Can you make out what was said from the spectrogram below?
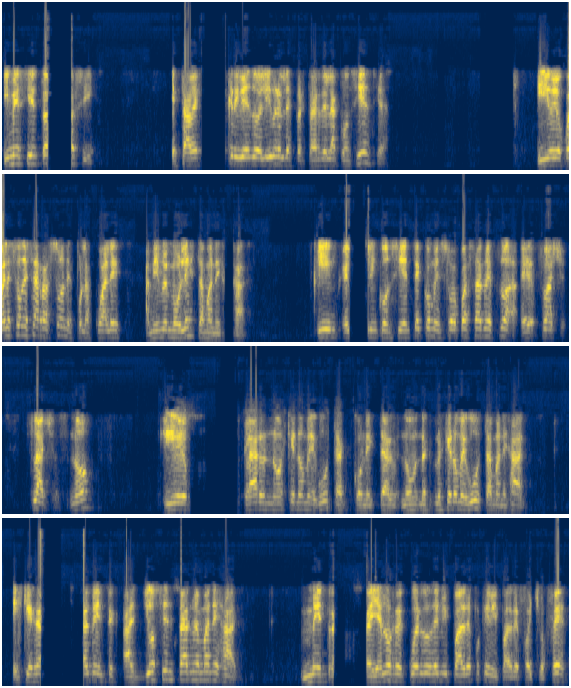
Y me siento así. Estaba escribiendo el libro El despertar de la conciencia. Y yo, ¿cuáles son esas razones por las cuales a mí me molesta manejar? Y el inconsciente comenzó a pasarme eh, flash, flashes, ¿no? Y claro, no es que no me gusta conectar, no, no es que no me gusta manejar, es que realmente al yo sentarme a manejar, me traía los recuerdos de mi padre porque mi padre fue chofer.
